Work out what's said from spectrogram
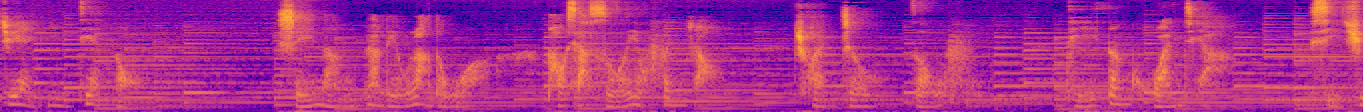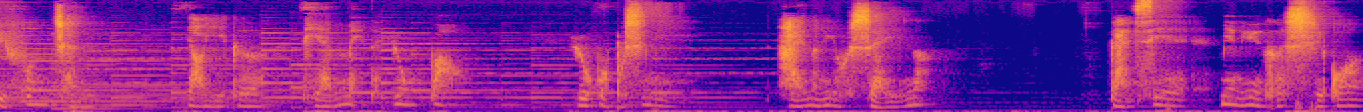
倦意渐浓。谁能让流浪的我抛下所有纷扰，穿舟走府，提灯还家，洗去风尘，要一个甜美的拥抱？如果不是你，还能有谁呢？感谢命运和时光，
